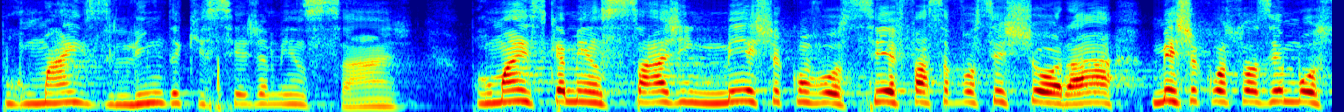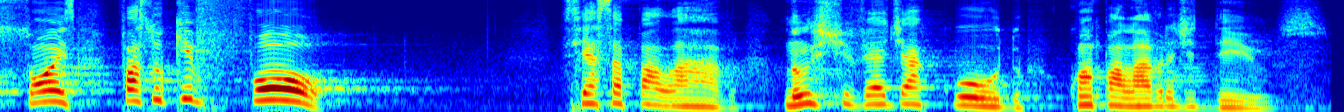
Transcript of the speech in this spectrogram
por mais linda que seja a mensagem, por mais que a mensagem mexa com você, faça você chorar, mexa com as suas emoções, faça o que for, se essa palavra não estiver de acordo com a palavra de Deus,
